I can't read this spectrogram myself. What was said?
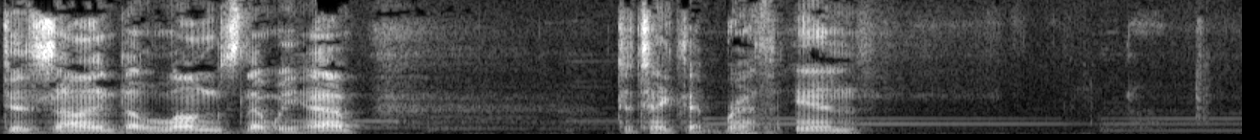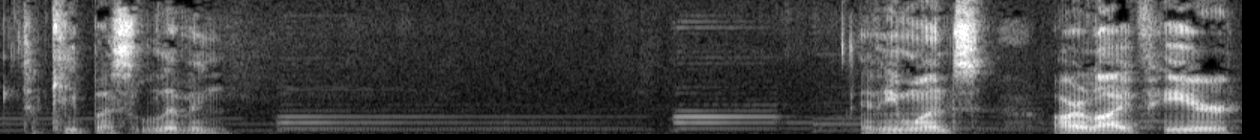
designed the lungs that we have to take that breath in, to keep us living. And he wants our life here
